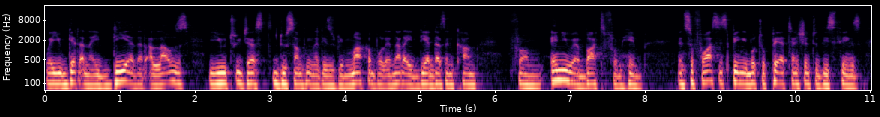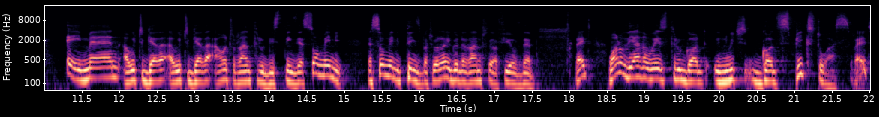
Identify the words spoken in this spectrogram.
where you get an idea that allows you to just do something that is remarkable. And that idea doesn't come from anywhere but from Him. And so for us, it's being able to pay attention to these things. Amen. Are we together? Are we together? I want to run through these things. There's so many. There's so many things, but we're only going to run through a few of them. Right? One of the other ways through God in which God speaks to us, right?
